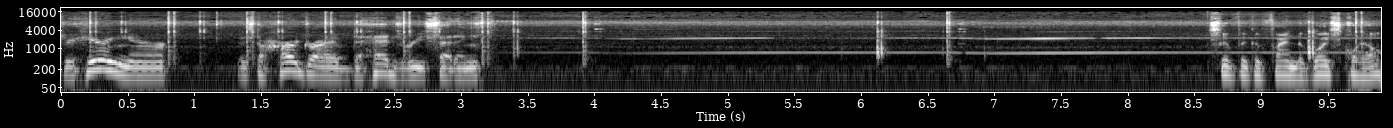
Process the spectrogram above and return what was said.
What you're hearing there is the hard drive, the head's resetting. See if we can find the voice coil.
